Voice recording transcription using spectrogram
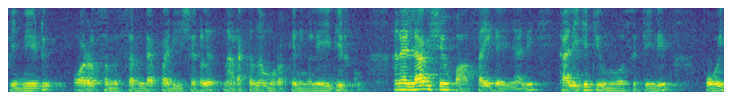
പിന്നീട് ഓരോ സെമസ്റ്ററിന്റെ പരീക്ഷകൾ നടക്കുന്ന മുറക്ക് നിങ്ങൾ എഴുതിയെടുക്കും. അങ്ങനെ എല്ലാ വിഷയവും പാസ്സായി കഴിഞ്ഞാൽ കാലിക്കറ്റ് യൂണിവേഴ്സിറ്റിയിൽ പോയി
